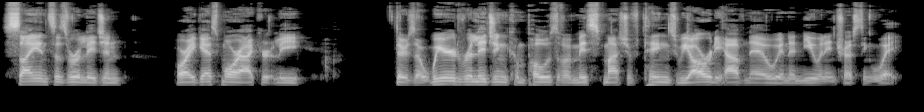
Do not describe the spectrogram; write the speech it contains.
science as religion, or I guess more accurately, there's a weird religion composed of a mismatch of things we already have now in a new and interesting way.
